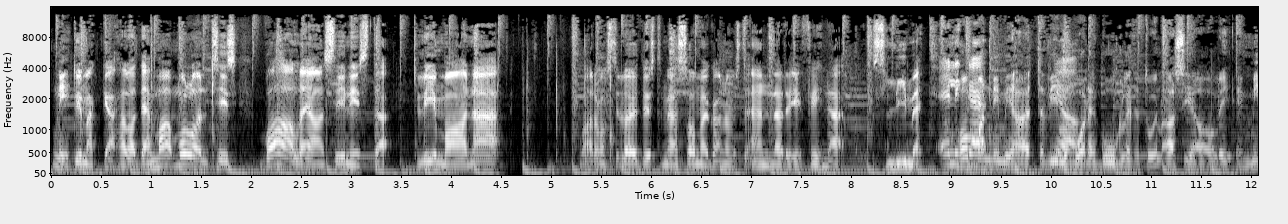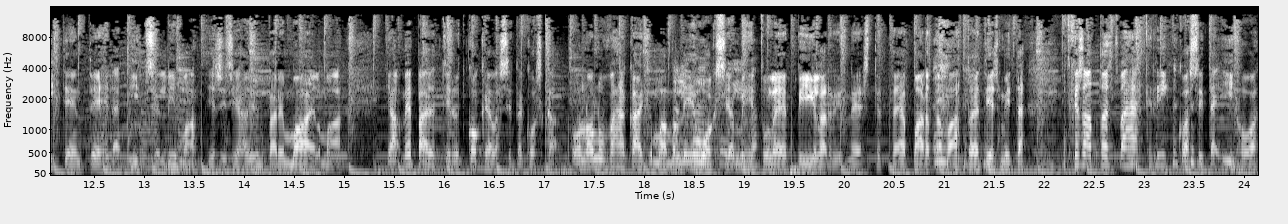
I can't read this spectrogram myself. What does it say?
Niin. tymäkkää halua tehdä? Mä, mulla on siis vaalean sinistä limaa. Nää varmasti löytyy sitten meidän somekanavista NRI, Fihnä Slimet. Elikkä, Homman nimi on, että viime Joo. vuoden googletetuin asia oli, miten tehdä itse lima, ja siis ihan ympäri maailmaa. Ja me päätettiin nyt kokeilla sitä, koska on ollut vähän kaiken maailman liuoksia, mihin tulee piilarinestettä ja partavahtoa ja ties mitä, mitkä saattaisi vähän ehkä rikkoa sitä ihoa.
